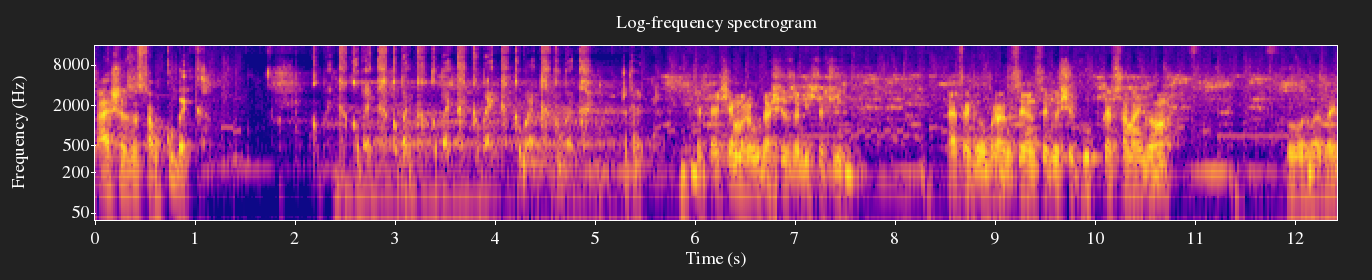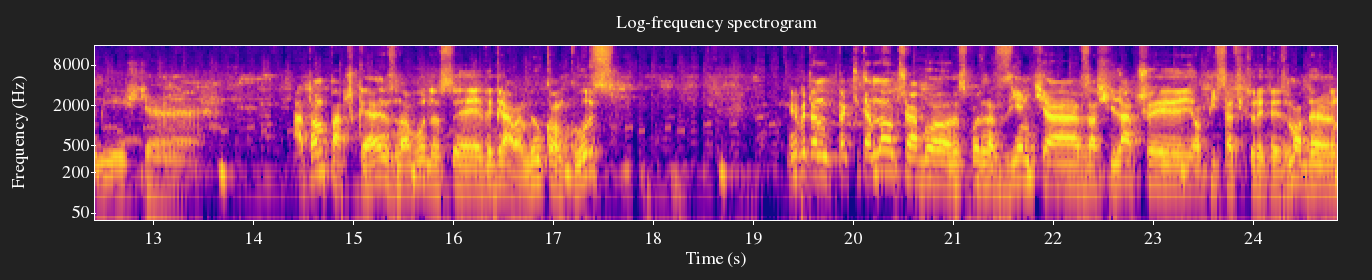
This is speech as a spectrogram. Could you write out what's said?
A jeszcze został kubek. Kubek, kubek, kubek, kubek, kubek, kubek, kubek. Czekaj, czekajcie, może uda się zrobić taki efekt obracającego się kubka samego. Kurwa, zajebiście. A tą paczkę znowu dos- y, wygrałem. Był konkurs. Żeby tam taki tam, no trzeba było rozpoznać zdjęcia, zasilaczy, opisać, który to jest model,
